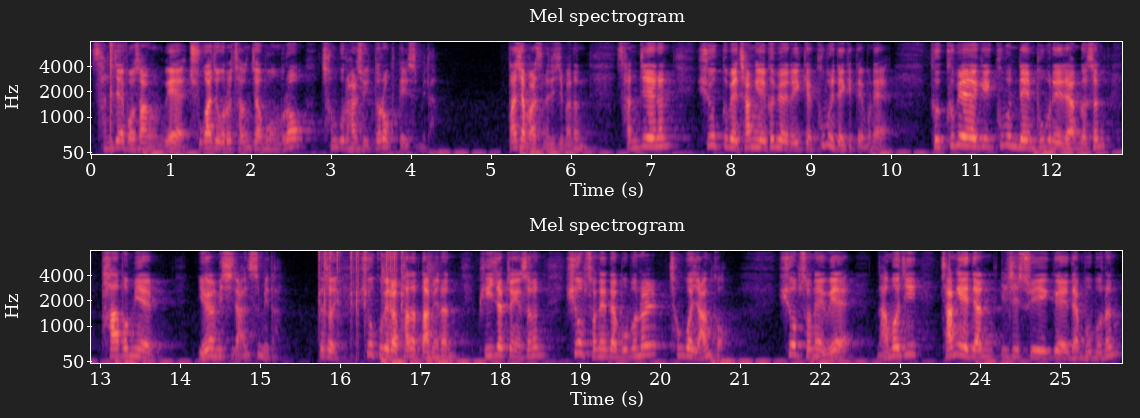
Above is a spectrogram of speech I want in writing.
산재 보상 외에 추가적으로 자동차 보험으로 청구를 할 수 있도록 되어 있습니다. 다시 한 번 말씀드리지만은 산재는 휴업급여 장애 급여로 이렇게 구분이 되어 있기 때문에 그 금액이 구분된 부분에 대한 것은 타 범위에 영향을 미치지 않습니다. 그래서 휴업급여를 받았다면은 피의자 입장에서는 휴업 손해에 대한 부분을 청구하지 않고 휴업 손해 외에 나머지 장애에 대한 일시 수익에 대한 부분은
